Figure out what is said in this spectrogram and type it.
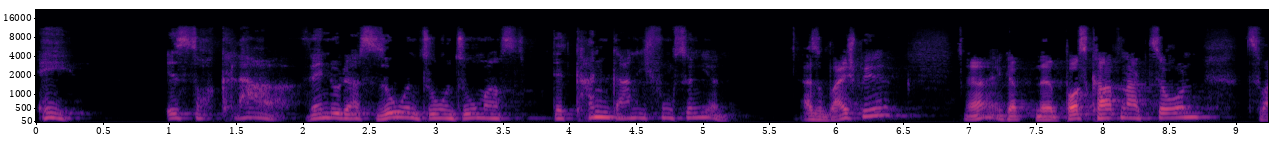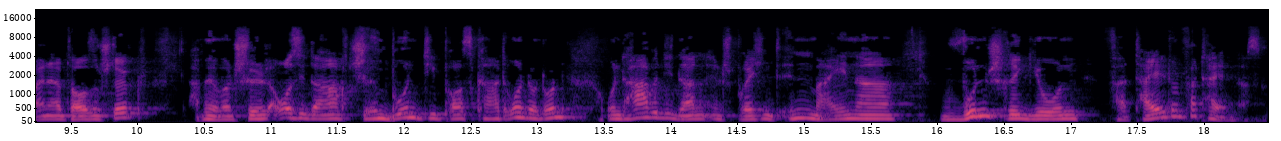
ey, ist doch klar, wenn du das so und so und so machst, das kann gar nicht funktionieren. Also Beispiel, ja, ich habe eine Postkartenaktion, zweieinhalbtausend Stück, habe mir was schön ausgedacht, schön bunt die Postkarte und und und und habe die dann entsprechend in meiner Wunschregion verteilt und verteilen lassen.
